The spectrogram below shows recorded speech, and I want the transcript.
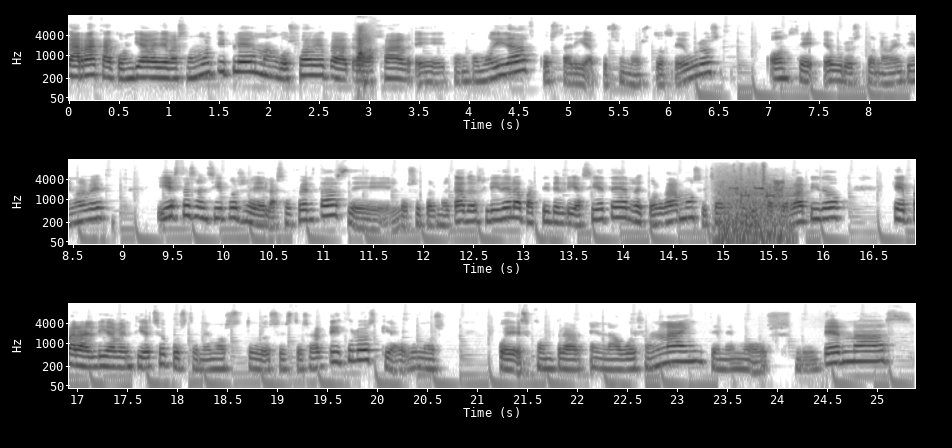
Carraca con llave de vaso múltiple, mango suave para trabajar eh, con comodidad, costaría pues unos 12 euros, 11 euros con 99. Y estas en sí pues eh, las ofertas de los supermercados Lidl a partir del día 7, recordamos, echamos un vistazo rápido, que para el día 28 pues tenemos todos estos artículos que algunos puedes comprar en la web online, tenemos linternas,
